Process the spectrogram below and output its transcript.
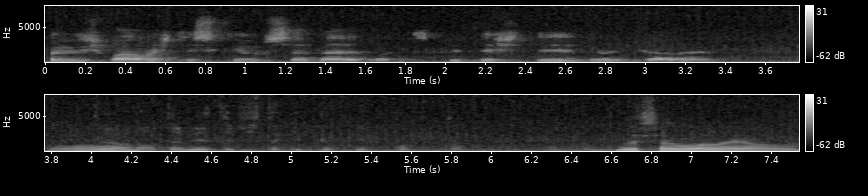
tak když máme čtyřky u sebe, tak spit je čtyři trojka, ne? Jo, No, no, ten je totiž taky pěkně pod to. by se mohli, no,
